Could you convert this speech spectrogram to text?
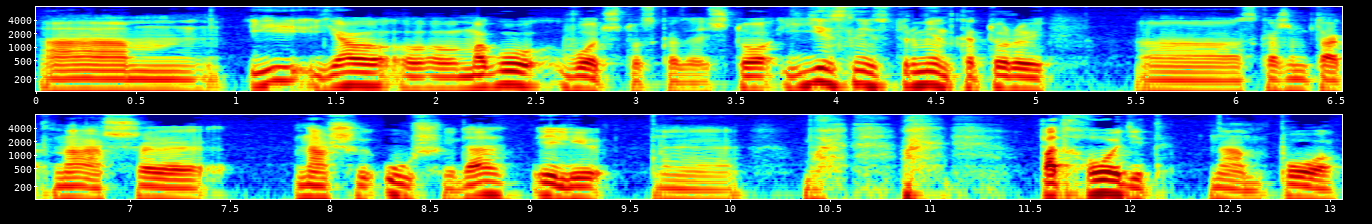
И я э, могу вот что сказать, что единственный инструмент, который Э, скажем так, наши наши уши, да, или э, подходит нам по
